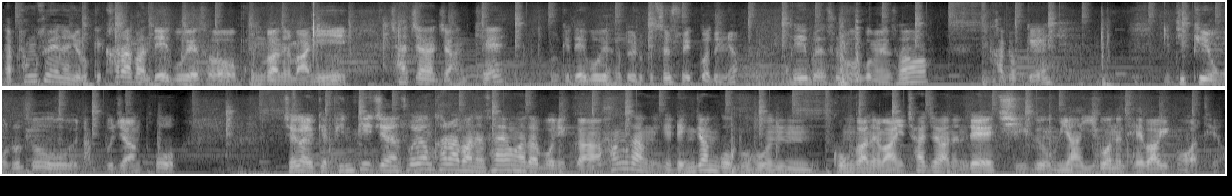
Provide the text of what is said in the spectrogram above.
자, 평소에는 이렇게 카라반 내부에서 공간을 많이 차지하지 않게 이렇게 내부에서도 이렇게 쓸 수 있거든요. 테이블에 술 먹으면서 가볍게 DP용으로도 나쁘지 않고 제가 이렇게 빈티지한 소형 카라반을 사용하다 보니까 항상 이게 냉장고 부분 공간을 많이 차지하는데 지금 야 이거는 대박인 것 같아요.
